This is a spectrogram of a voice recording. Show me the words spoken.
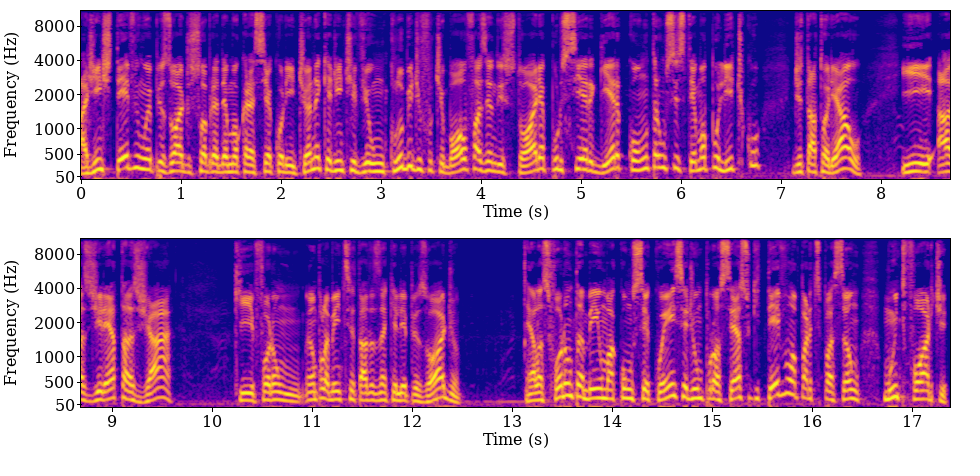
A gente teve um episódio sobre a democracia corintiana que a gente viu um clube de futebol fazendo história por se erguer contra um sistema político ditatorial. E as diretas já que foram amplamente citadas naquele episódio, elas foram também uma consequência de um processo que teve uma participação muito forte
